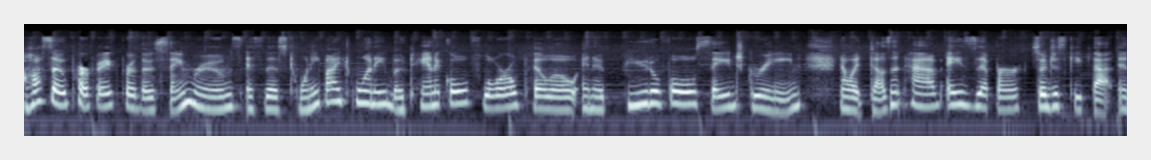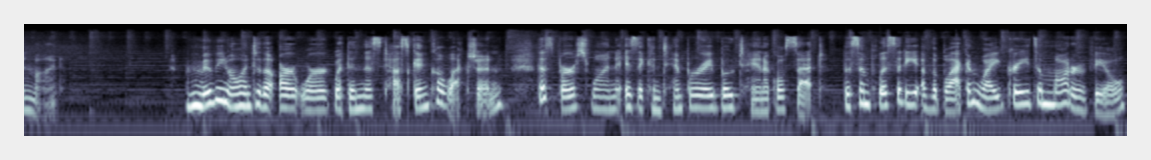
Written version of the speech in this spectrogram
Also perfect for those same rooms is this 20 by 20 botanical floral pillow in a beautiful sage green. Now it doesn't have a zipper, so just keep that in mind. Moving on to the artwork within this Tuscan collection, this first one is a contemporary botanical set. The simplicity of the black and white creates a modern feel,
